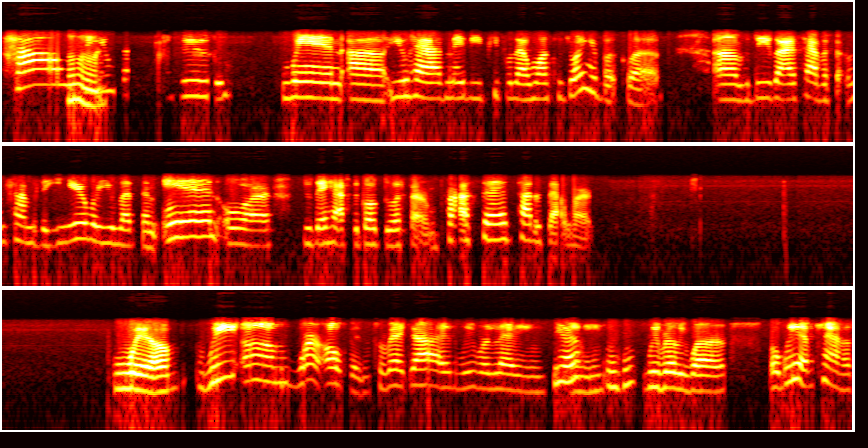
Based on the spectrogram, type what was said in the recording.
How Mhm. do you do when uh, you have maybe people that want to join your book club? Um, do you guys have a certain time of the year where you let them in, or do they have to go through a certain process? How does that work? Well, we um were open, correct, guys? We were letting Yeah. any, Mm-hmm. we really were, but we have kind of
